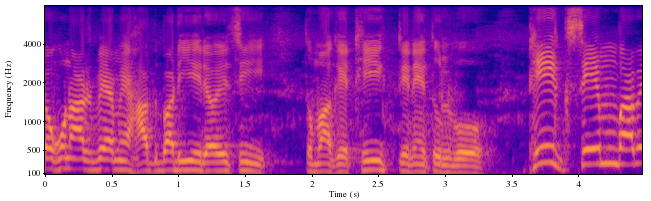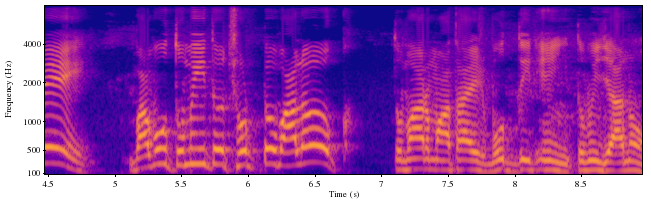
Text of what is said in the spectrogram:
যখন আসবে, আমি হাত বাড়িয়ে রয়েছি, তোমাকে ঠিক টেনে তুলব। ঠিক সেমভাবে, বাবু তুমি তো ছোট্ট বালক, তোমার মাথায় বুদ্ধি নেই, তুমি জানো,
